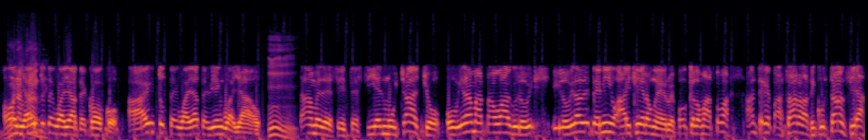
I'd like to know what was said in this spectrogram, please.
Buenas Oye, ahí tú te guayaste, Coco. Ahí tú te guayaste bien guayado. Mm. Dame decirte, si el muchacho hubiera matado algo y lo, y lo hubiera detenido, ahí sí era un héroe, porque lo mató a- antes que pasara la circunstancia,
